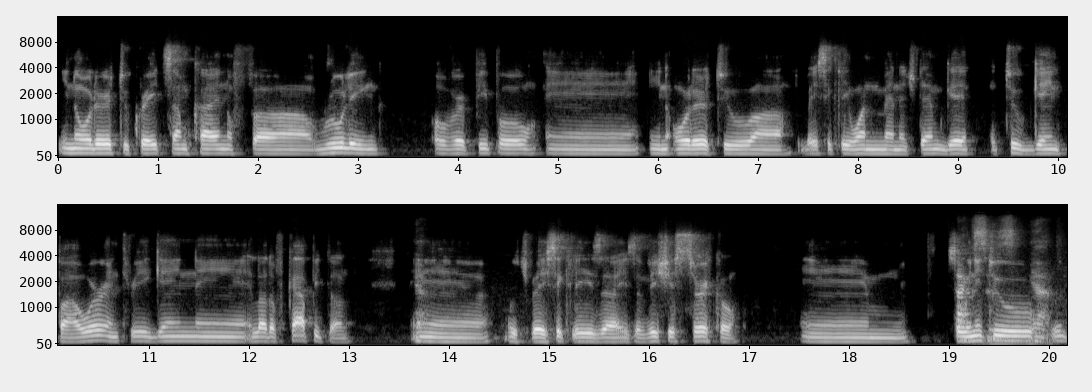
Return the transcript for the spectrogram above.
in order to create some kind of uh, ruling over people and in order to uh, basically one manage them get two gain power and three gain uh, a lot of capital yeah. Uh, which basically is a, is a vicious circle um, so we need to yeah. we,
